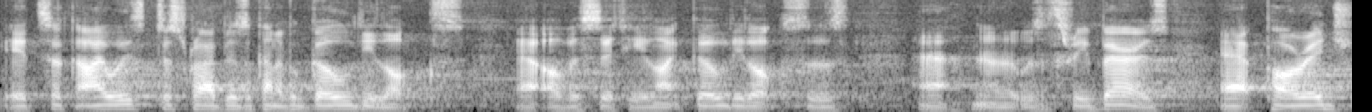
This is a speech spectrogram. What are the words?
It's a, I always describe it as a kind of a Goldilocks uh, of a city, like Goldilocks' Uh, no, it was Three Bears uh, porridge.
